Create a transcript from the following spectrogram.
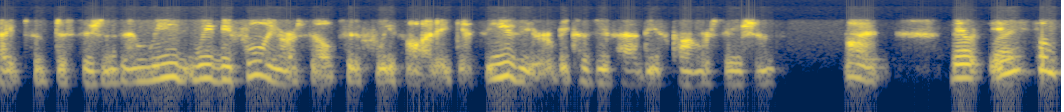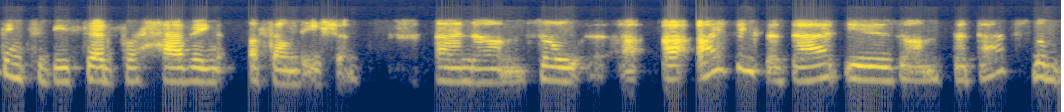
types of decisions. And we we'd be fooling ourselves if we thought it gets easier because you've had these conversations. But there right. is something to be said for having a foundation and um, so uh, I, I, think that that is um, that that's the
